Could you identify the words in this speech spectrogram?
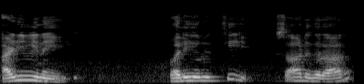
அழிவினை வலியுறுத்தி சாடுகிறார்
